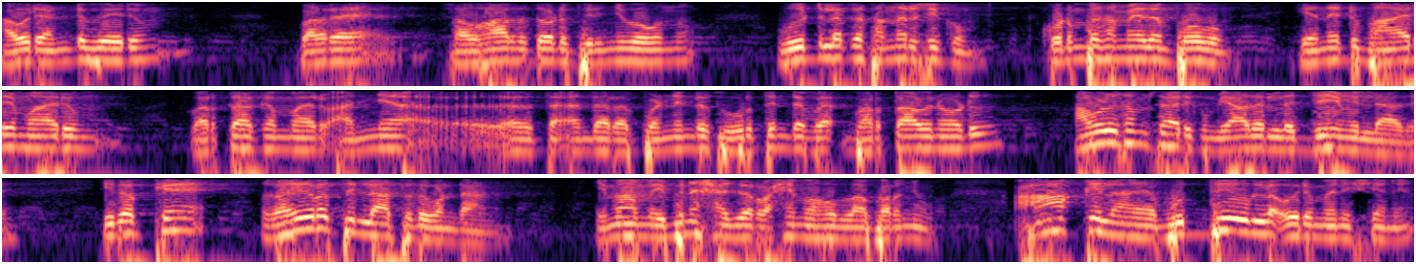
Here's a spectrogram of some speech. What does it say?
അവർ രണ്ടുപേരും വളരെ സൗഹാർദ്ദത്തോടെ പിരിഞ്ഞു പോകുന്നു. വീട്ടിലൊക്കെ സന്ദർശിക്കും. കുടുംബസമേതം പോകും. എന്നിട്ട് ഭാര്യമാരും ഭർത്താക്കന്മാരും അന്യ എന്താ പറയുക പെണ്ണിന്റെ സുഹൃത്തിന്റെ ഭർത്താവിനോട് അവൾ സംസാരിക്കും. യാതൊരു ലജ്ജയുമില്ലാതെ. ഇതൊക്കെ ഗൈറത്തില്ലാത്തത് കൊണ്ടാണ്. ഇമാം ഇബിൻ ഹജർ റഹിമഹുല്ല പറഞ്ഞു ആക്കിലായ ബുദ്ധിയുള്ള ഒരു മനുഷ്യന്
